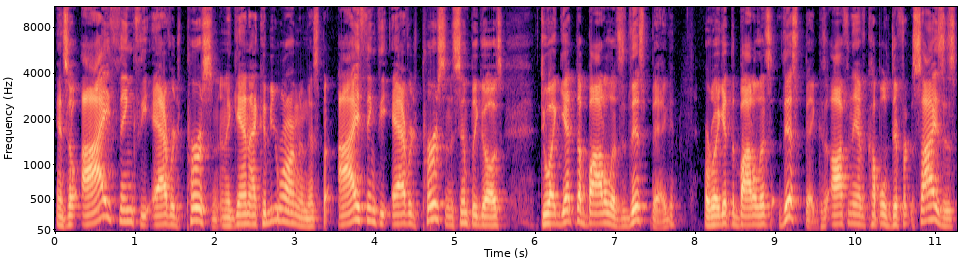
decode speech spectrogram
And so I think the average person, and again I could be wrong on this, but I think the average person simply goes, do I get the bottle that's this big, or do I get the bottle that's this big? Because often they have a couple different sizes.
